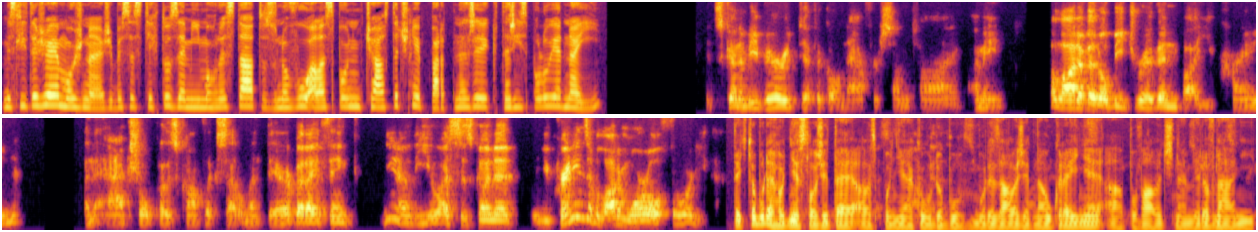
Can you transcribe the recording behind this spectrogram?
Myslíte, že je možné, že by se z těchto zemí mohli stát znovu alespoň částečně partneři, kteří spolu jednají? It's going to be very difficult now for some time. I mean, a lot of it will be driven by Ukraine, an actual post-conflict settlement there, but I think, you know, the US is going to Teď to bude hodně složité, alespoň nějakou dobu. Bude záležet na Ukrajině a poválečném vyrovnání.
